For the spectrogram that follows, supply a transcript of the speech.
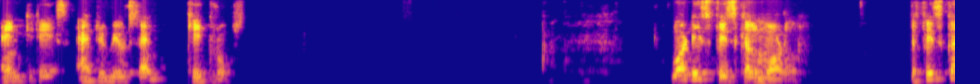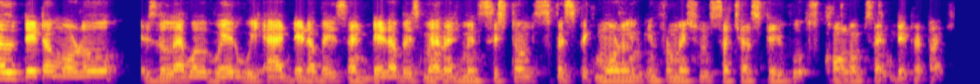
entities, attributes, and key groups. What is physical model? The physical data model is the level where we add database and database management systems specific modeling information such as tables, columns, and data types.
